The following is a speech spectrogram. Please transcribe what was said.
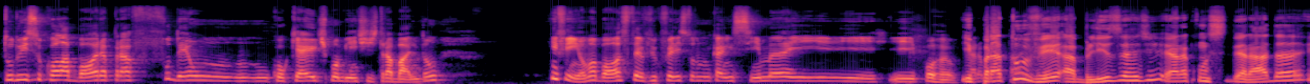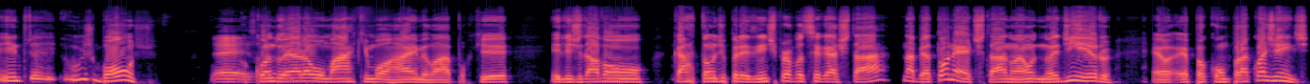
tudo isso colabora para fuder um, um, qualquer tipo ambiente de trabalho. Então, enfim, é uma bosta, eu fico feliz que todo mundo caiu em cima e. E, porra. E pra tu ver, a Blizzard era considerada entre os bons. É, Quando era o Mark Morheim lá, porque eles davam cartão de presente para você gastar na Betonet, tá? Não é, não é dinheiro. É, é para comprar com a gente.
